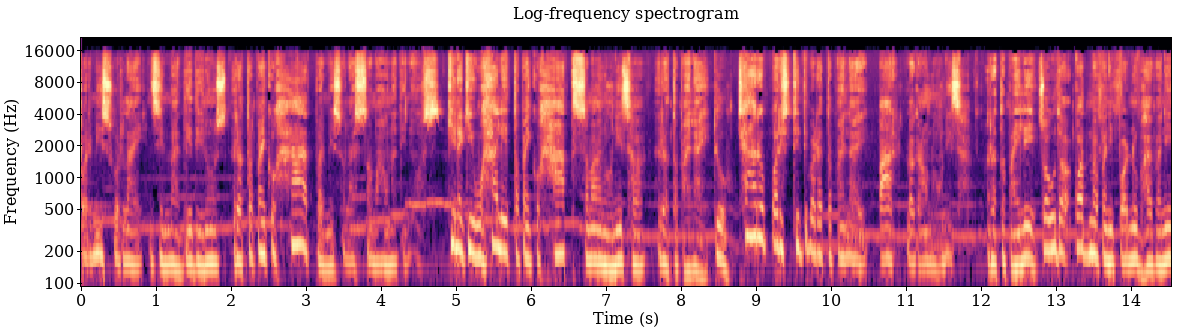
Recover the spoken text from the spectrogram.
परमेश्वरलाई जिम्मा दिइदिनुहोस् र तपाईँको हात परमेश्वरलाई समाउन दिनुहोस्। किनकि उहाँले तपाईँको हात समाउनु हुनेछ र तपाईँलाई त्यो ठारो परिस्थितिबाट तपाईँलाई पार लगाउनु हुनेछ र तपाईँले चौध पदमा पनि पढ्नु भयो भने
